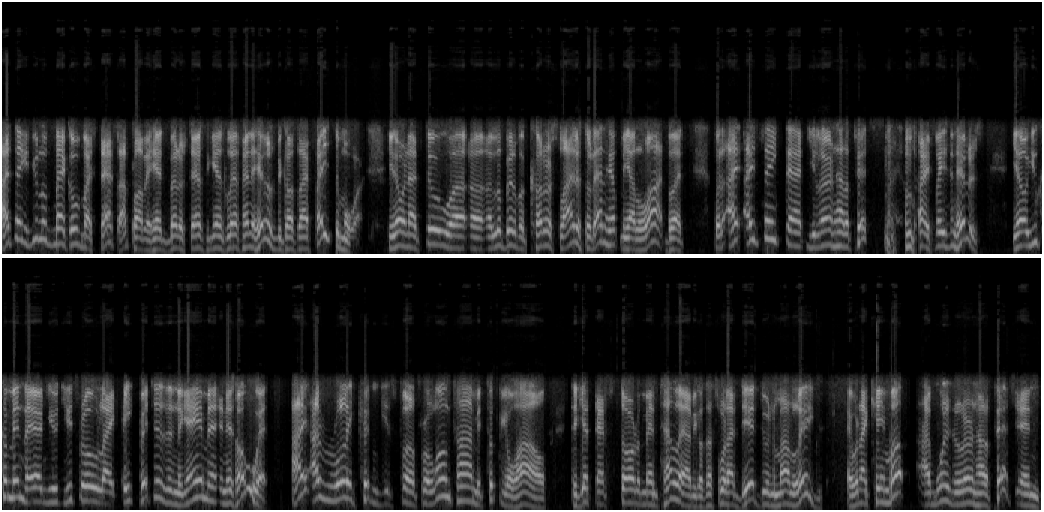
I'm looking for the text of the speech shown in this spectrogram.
I think if you look back over my stats, I probably had better stats against left-handed hitters because I faced them more, you know, and I threw uh, a, a little bit of a cutter slider, so that helped me out a lot. But but I, I think that you learn how to pitch by facing hitters. You know, you come in there and you you throw like eight pitches in the game and, and it's over with. I, I really couldn't get for for a long time. It took me a while to get that starter mentality because that's what I did during the minor leagues. And when I came up, I wanted to learn how to pitch. And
